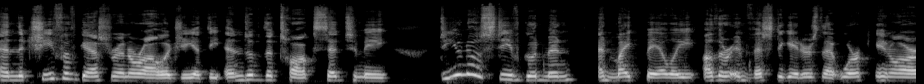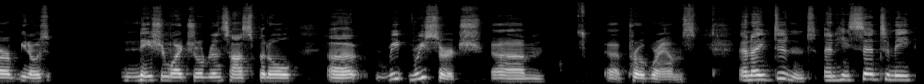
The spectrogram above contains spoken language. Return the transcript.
And the chief of gastroenterology at the end of the talk said to me, Do you know Steve Goodman and Mike Bailey, other investigators that work in our, you know, Nationwide Children's Hospital uh, re- research um, uh, programs. And I didn't. And he said to me,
